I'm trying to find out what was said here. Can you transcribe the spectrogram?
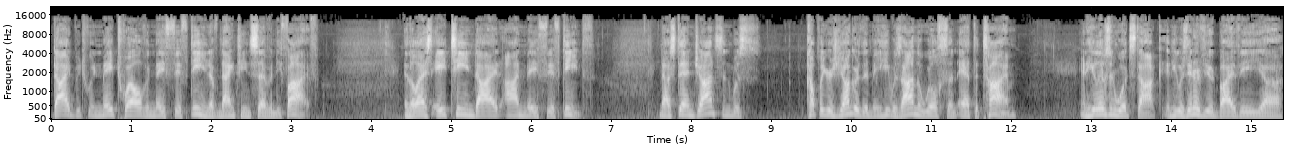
died between May 12 and May 15 of 1975. And the last 18 died on May 15th. Now, Stan Johnson was a couple years younger than me. He was on the Wilson at the time, and he lives in Woodstock, and he was interviewed by the uh,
